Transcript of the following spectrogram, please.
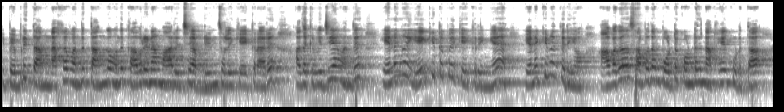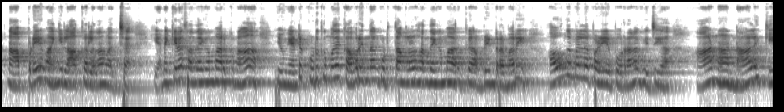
இப்போ எப்படி தங் நகை வந்து தங்கம் வந்து கவரினா மாறுச்சு அப்படின்னு சொல்லி கேட்குறாரு அதுக்கு விஜயா வந்து என்னங்க என்கிட்ட போய் கேட்குறீங்க எனக்கு என்ன தெரியும்? அவள் தான் சபதம் போட்டு கொண்டு வந்து நகையை கொடுத்தா. நான் அப்படியே வாங்கி லாக்கரில் தான் வச்சேன். எனக்கு என்ன சந்தேகமாக இருக்குன்னா இவங்க என்கிட்ட கொடுக்கும்போதே கவரிங் தான் கொடுத்தாங்களோ சந்தேகமாக இருக்குது அப்படின்ற மாதிரி அவங்க மேலே பழிய போடுறாங்க விஜயா. ஆனால் நாளைக்கு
